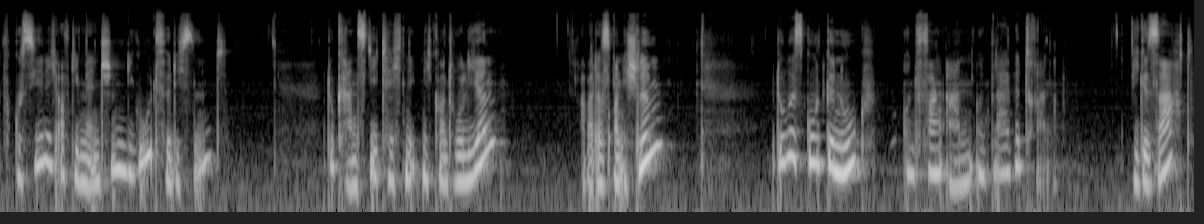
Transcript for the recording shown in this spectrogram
Fokussiere dich auf die Menschen, die gut für dich sind. Du kannst die Technik nicht kontrollieren, aber das ist auch nicht schlimm. Du bist gut genug und fang an und bleibe dran. Wie gesagt,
